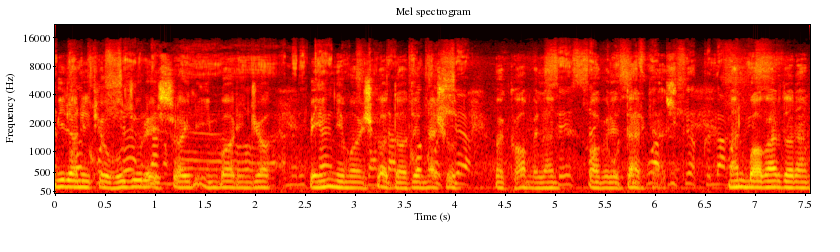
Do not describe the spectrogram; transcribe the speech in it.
می‌دانید که حضور اسرائیل این بار اینجا به این نمایشگاه داده نشد و کاملا قابل درک است. من باور دارم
